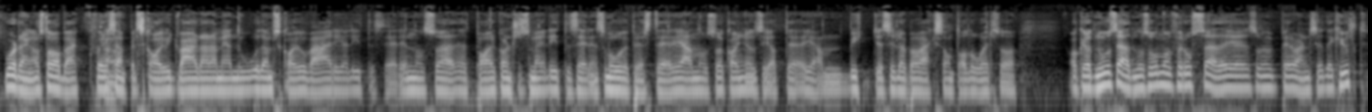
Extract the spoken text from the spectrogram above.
Vålerenga og Stabæk for eksempel, skal jo ikke være der de er nå. De skal jo være i Eliteserien. Og så er det et par kanskje som er i Eliteserien som overpresterer igjen. Og så kan jo si at det igjen byttes i løpet av x antall år. Så akkurat nå så er det noe sånn, og for oss er det som Per Verden sier, det er kult.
